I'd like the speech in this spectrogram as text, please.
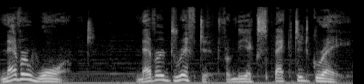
never warmed, never drifted from the expected grade.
